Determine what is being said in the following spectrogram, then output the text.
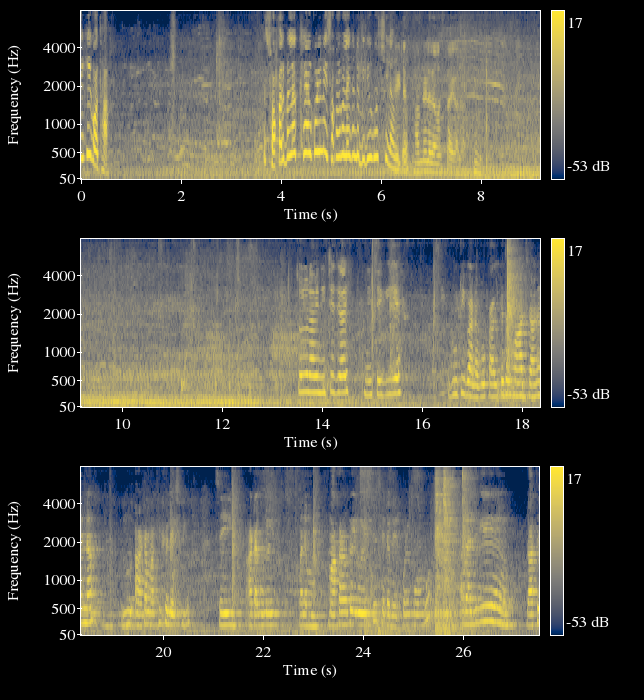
এ কি কথা? সকালবেলা খেয়াল করিনি সকালবেলা এখানে ভিডিও করছিলাম তো। এইটা সামনেলে ব্যবস্থা হয়ে গেল। চলুন আমি নিচে যাই নিচে গিয়ে রুটি বানাবো। কালকে তো মা জানে না আটা মাখি ফেলেছিল সেই আটাগুলোই মানে মাখানোটাই রয়েছে, সেটা বের করে করব। আর আজকে রাতে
